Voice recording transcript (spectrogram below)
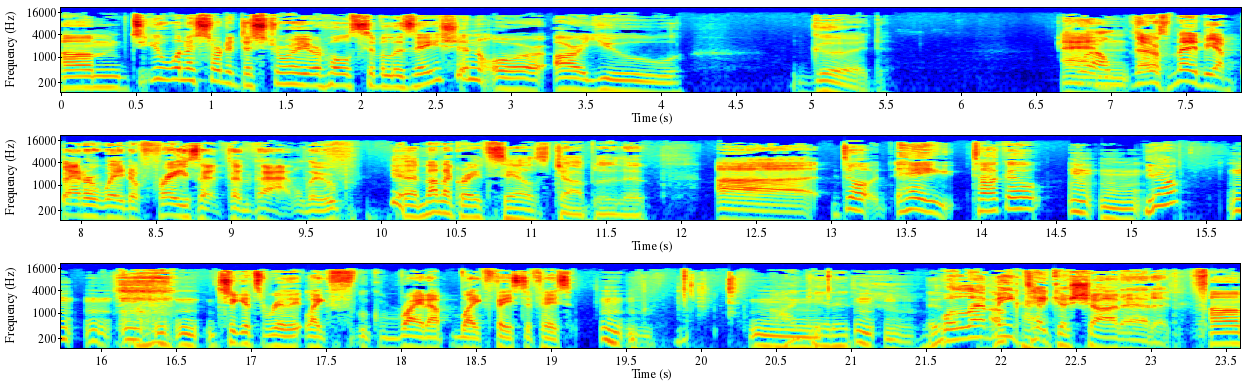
Um, do you want to sort of destroy your whole civilization, or are you good? And well, there's maybe a better way to phrase it than that, Lup. Yeah, not a great sales job, Lulu. uh, don't. Hey, Taako. Mm, Yeah. she gets really like right up, like face to face. I get it. Well, let me take a shot at it. Um.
